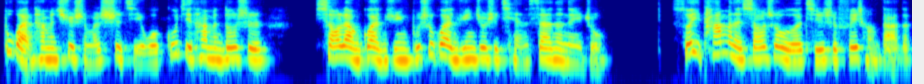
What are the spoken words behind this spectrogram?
不管他们去什么市集，我估计他们都是销量冠军，不是冠军就是前三的那种，所以他们的销售额其实是非常大的。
